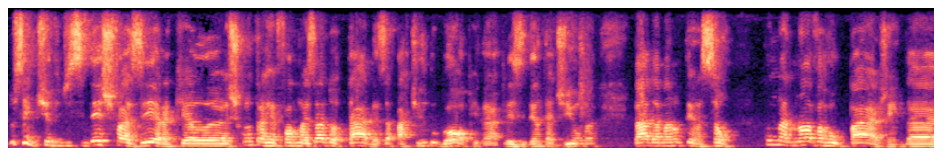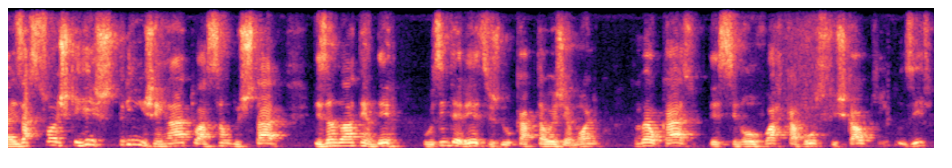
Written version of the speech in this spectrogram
no sentido de se desfazer aquelas contrarreformas adotadas a partir do golpe da presidenta Dilma, dada a manutenção com uma nova roupagem das ações que restringem a atuação do Estado, visando atender os interesses do capital hegemônico, como é o caso desse novo arcabouço fiscal, que inclusive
